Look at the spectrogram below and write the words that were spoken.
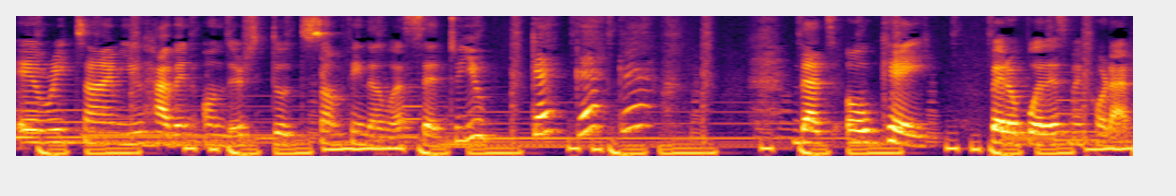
every time you haven't understood something that was said to you. Que, que, que. That's okay, pero puedes mejorar,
